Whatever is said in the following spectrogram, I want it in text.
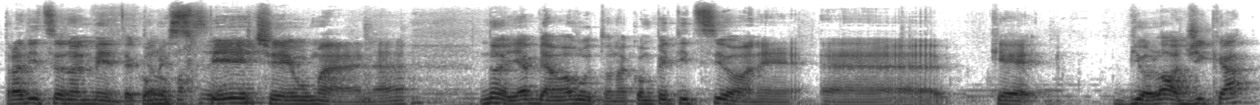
Tradizionalmente come specie umana noi abbiamo avuto una competizione eh, che è biologica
